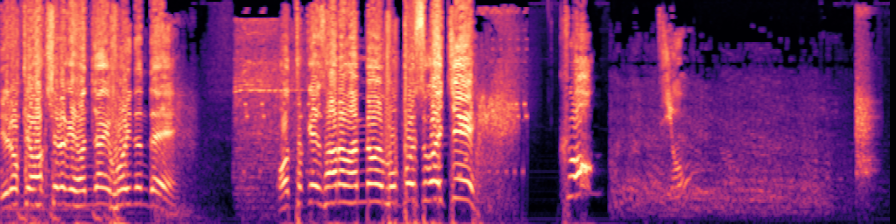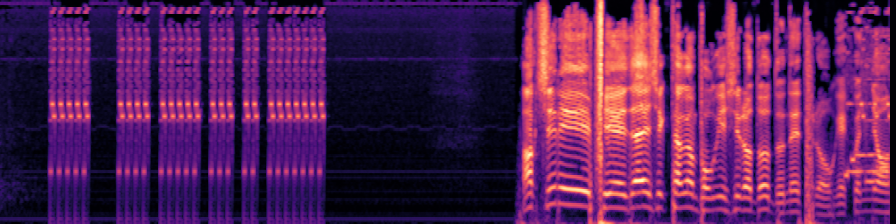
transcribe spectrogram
이렇게 확실하게 현장이 보이는데 어떻게 사람 한 명을 못 볼 수가 있지? 크옥! 띠용? 확실히 피해자의 식탁은 보기 싫어도 눈에 들어오겠군요.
